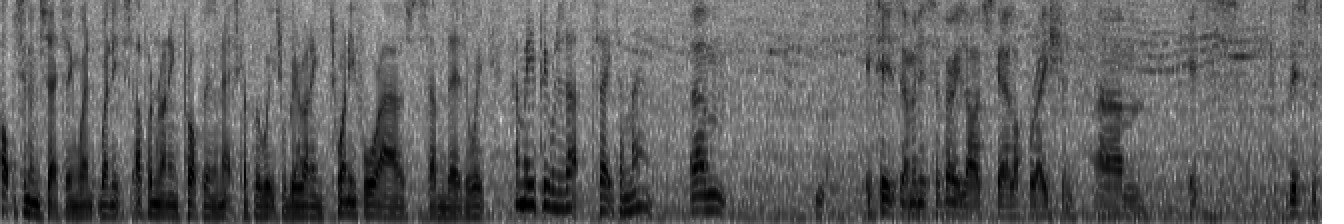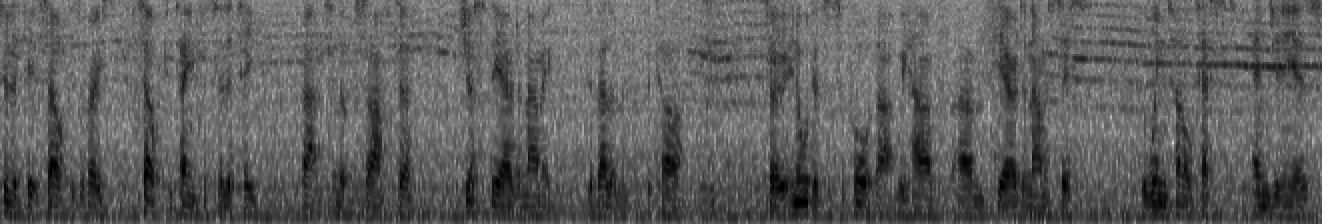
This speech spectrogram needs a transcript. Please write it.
optimum setting when, when it's up and running properly in the next couple of weeks. We'll be running 24 hours, seven days a week. How many people does that take to man? Um, it is. I mean, it's a very large-scale operation. Um, it's this facility itself is a very self-contained facility that looks after just the aerodynamic development of the car. So, in order to support that, we have um, the aerodynamicists, the wind tunnel test engineers,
